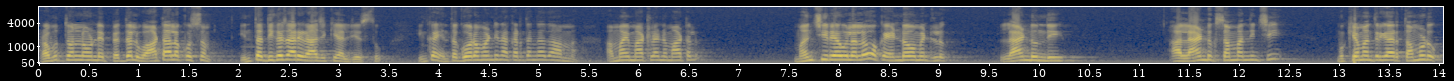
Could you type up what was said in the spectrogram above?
ప్రభుత్వంలో ఉండే పెద్దలు వాటాల కోసం ఇంత దిగజారి రాజకీయాలు చేస్తూ ఇంకా ఎంత ఘోరం అండి నాకు అర్థం కాదు అమ్మ- అమ్మాయి మాట్లాడిన మాటలు. మంచి రేవులలో ఒక ఎండోమెంట్లు ల్యాండ్ ఉంది. ఆ ల్యాండ్కు సంబంధించి ముఖ్యమంత్రి గారి తమ్ముడు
